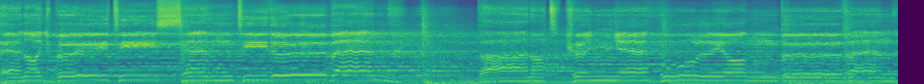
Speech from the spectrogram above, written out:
E nagy bőti szent időben Bánat könnye hulljon bőven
